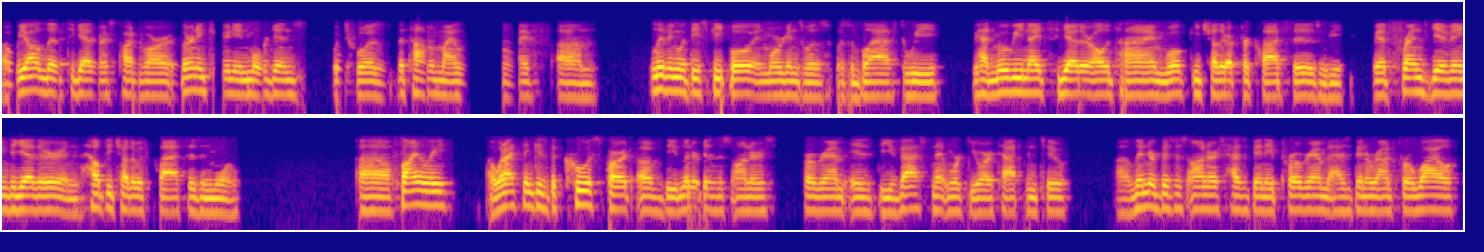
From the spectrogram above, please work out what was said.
Uh, we all lived together as part of our learning community in Morgens, which was the time of my life. Um, living with these people in Morgens was was a blast. We we had movie nights together all the time, woke each other up for classes. We we had friends giving together and helped each other with classes and more. Uh, finally, uh, what I think is the coolest part of the Lindner Business Honors program is the vast network you are tapped into. Uh, Lindner Business Honors has been a program that has been around for a while,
